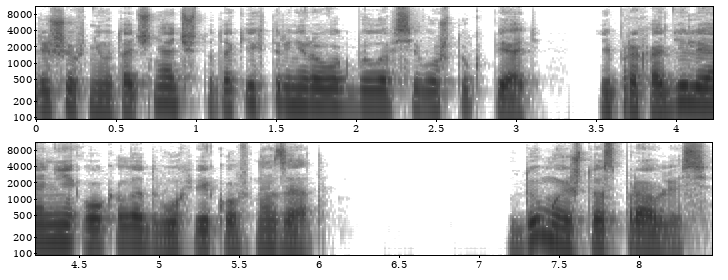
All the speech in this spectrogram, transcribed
решив не уточнять, что таких тренировок было всего штук пять, и проходили они около двух веков назад. «Думаю, что справлюсь,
